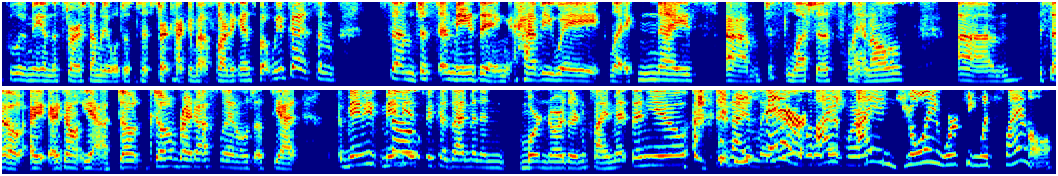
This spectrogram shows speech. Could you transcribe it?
gloomy in the store, somebody will just start talking about flardigans. But we've got some some just amazing heavyweight, like nice, um, just luscious flannels. Um, so I, I don't, yeah, don't don't write off flannel just yet. Maybe maybe So- it's because I'm in a more northern climate than you. to be fair, I. I enjoy working with flannel.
